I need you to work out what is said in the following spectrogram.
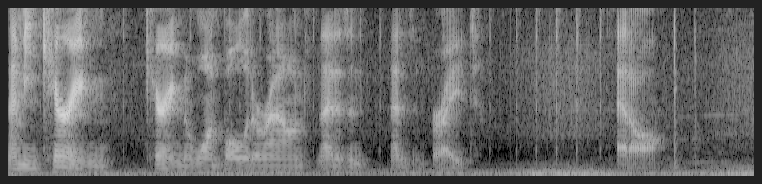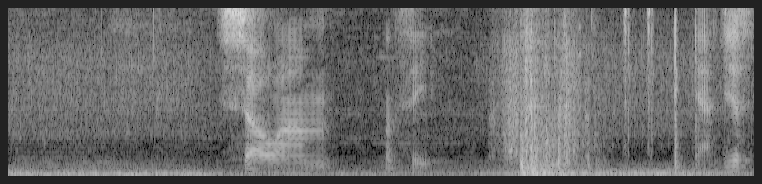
I mean, carrying carrying the one bullet around that isn't that isn't bright at all. So, um, let's see. Yeah, you just.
